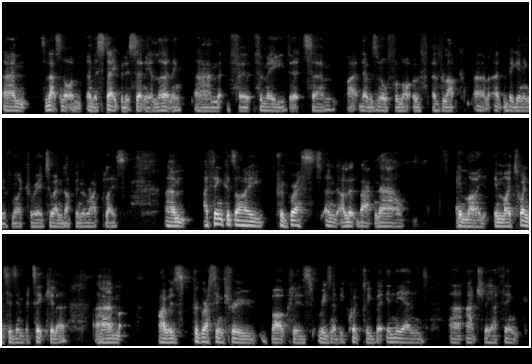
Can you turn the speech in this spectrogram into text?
Um, so that's not a, a, mistake, but it's certainly a learning um, for for me that um, I, there was an awful lot of of luck um, at the beginning of my career to end up in the right place. Um, I think as I progressed and I look back now, in my in my twenties in particular, I was progressing through Barclays reasonably quickly, but in the end, uh, actually, I think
